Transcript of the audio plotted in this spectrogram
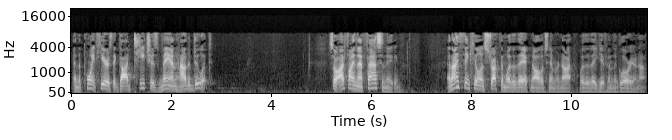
And the point here is that God teaches man how to do it. So I find that fascinating. And I think he'll instruct them whether they acknowledge him or not, whether they give him the glory or not.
